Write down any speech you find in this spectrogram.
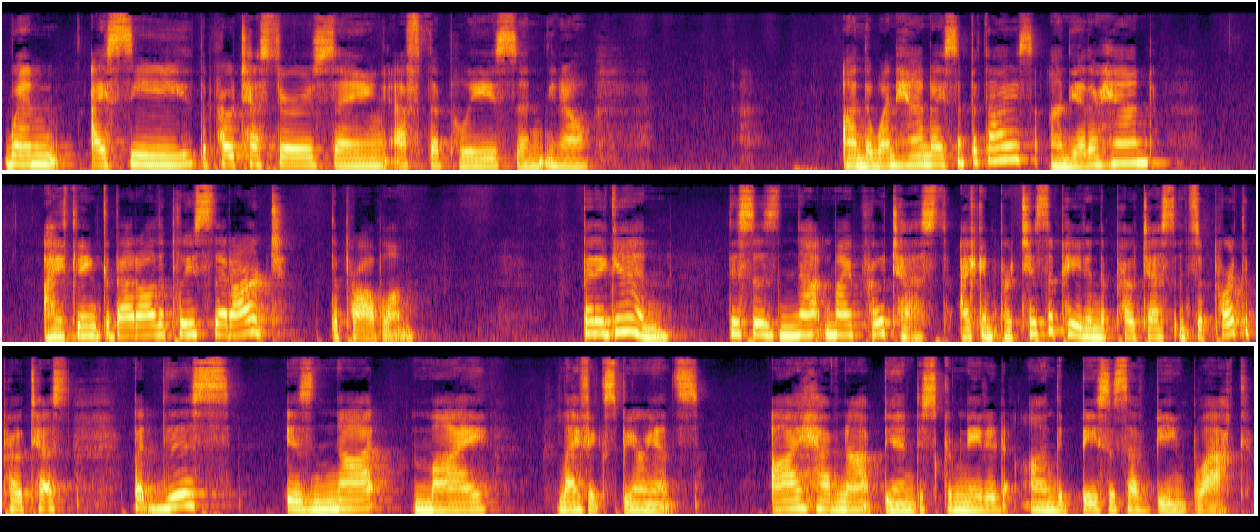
when I see the protesters saying F the police, and, you know, on the one hand, I sympathize. On the other hand, I think about all the police that aren't the problem. But again, this is not my protest. I can participate in the protest and support the protest, but this is not my life experience. I have not been discriminated on the basis of being black.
